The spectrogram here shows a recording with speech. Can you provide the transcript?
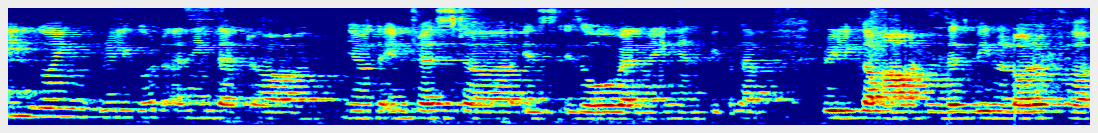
Been going really good. I think that um, you know the interest uh, is is overwhelming, and people have really come out. And there's been a lot of uh,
